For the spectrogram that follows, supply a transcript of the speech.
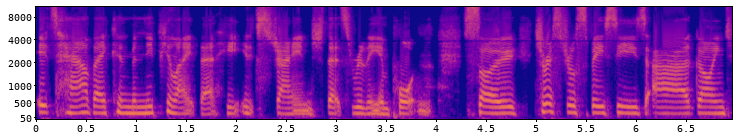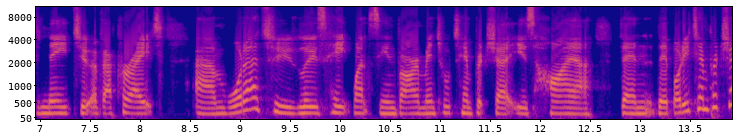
It's how they can manipulate that heat exchange that's really important. So terrestrial species are going to need to evaporate um, water to lose heat once the environmental temperature is higher than their body temperature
